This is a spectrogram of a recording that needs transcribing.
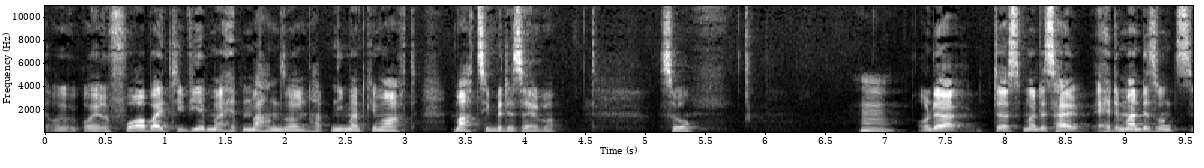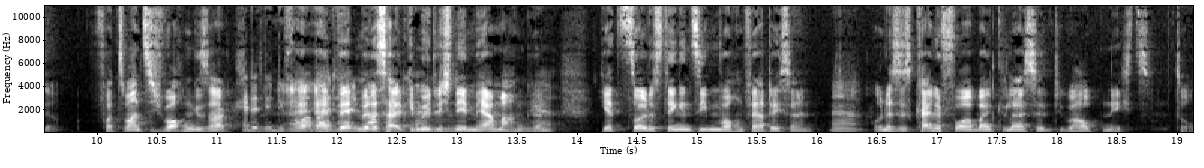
eure, Vorarbeit, die wir mal hätten machen sollen, hat niemand gemacht. Macht sie bitte selber. So. Und da, dass man das halt, hätte man das uns vor 20 Wochen gesagt, Hättet ihr die äh, Vorarbeit hätten wir halt das halt gemütlich können. nebenher machen können. Ja. Jetzt soll das Ding in sieben Wochen fertig sein. Ja. Und es ist keine Vorarbeit geleistet, überhaupt nichts. So.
